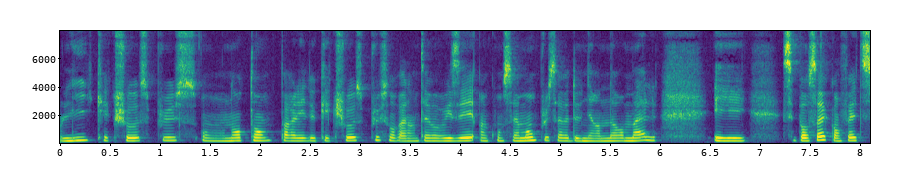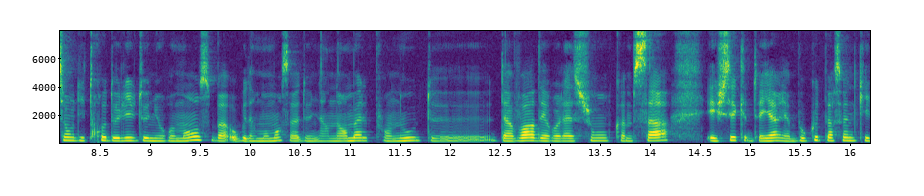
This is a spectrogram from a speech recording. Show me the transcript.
lit quelque chose, plus on entend parler de quelque chose, plus on va l'intérioriser inconsciemment, plus ça va devenir normal. Et c'est pour ça qu'en fait, si on lit trop de livres de new romance, bah, au bout d'un moment, ça va devenir normal pour nous d'avoir des relations comme ça. Et je sais que d'ailleurs, il y a beaucoup de personnes qui,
